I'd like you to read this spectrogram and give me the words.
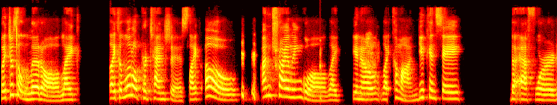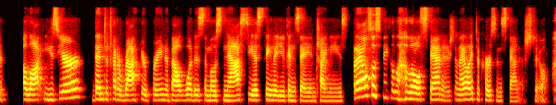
like just a little, like like a little pretentious, like, oh, I'm trilingual. Like, you know, like come on, you can say the F word a lot easier than to try to rack your brain about what is the most nastiest thing that you can say in Chinese. But I also speak a little Spanish and I like to curse in Spanish too.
